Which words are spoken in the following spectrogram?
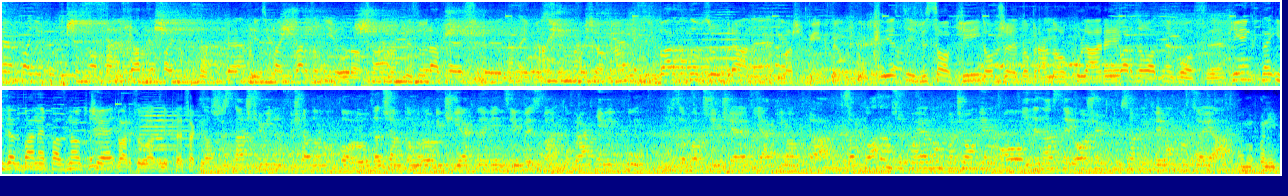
Chciałem pani powiedzieć, ma pani bardzo fajną kurtkę, jest pani bardzo w niej urocza, fryzura też y, na najwyższym poziomie. Jesteś bardzo dobrze ubrany, masz piękny uśmiech. jesteś wysoki, Dobrze dobrane okulary. bardzo ładne włosy, piękne i zadbane paznokcie. Bardzo ładny plecak. Za 16 minut wysiadam w polu, zaczynam tam robić jak najwięcej wyzwań. Braknie mi punktów i zobaczycie jaki mam plan. Zakładam, że pojadą pociągiem o 11.08 w tym samym kierunku co ja. A ma pani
